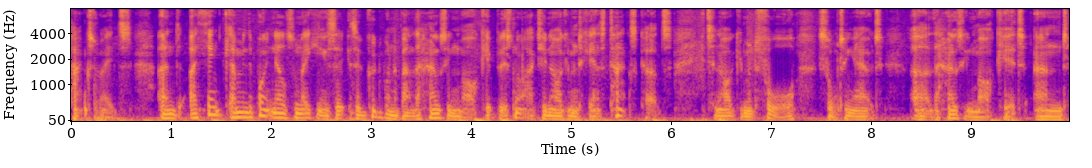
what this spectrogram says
tax rates. And I think, I mean, the point Nelson making is a, is a good one about the housing market, but it's not actually an argument against tax cuts. It's an argument for sorting out uh, the housing market. And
